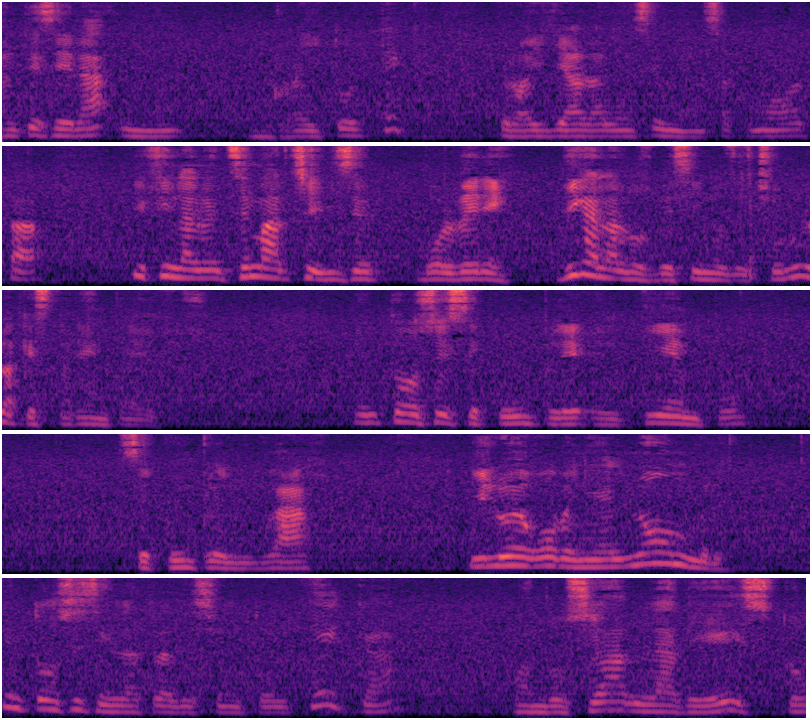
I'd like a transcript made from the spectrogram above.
antes era un, rey tolteca, pero ahí ya da la enseñanza como avatar, y finalmente se marcha y dice, volveré, digan a los vecinos de Cholula que estaré entre ellos. Entonces se cumple el tiempo, se cumple el lugar, y luego venía el nombre. Entonces en la tradición tolteca, cuando se habla de esto,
